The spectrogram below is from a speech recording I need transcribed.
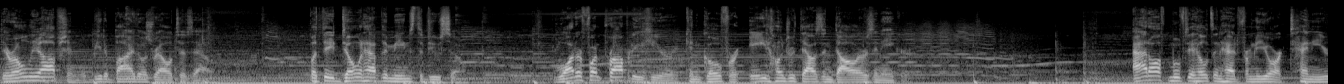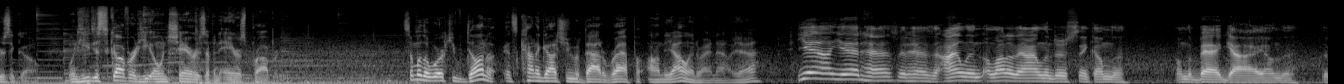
Their only option would be to buy those relatives out. But they don't have the means to do so. Waterfront property here can go for $800,000 an acre. Adolf moved to Hilton Head from New York 10 years ago when he discovered he owned shares of an heir's property. Some of the work you've done, it's kind of got you a bad rep on the island right now, yeah? Yeah, yeah, it has, it has. The island, a lot of the islanders think I'm the, I'm the bad guy, I'm the, the,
